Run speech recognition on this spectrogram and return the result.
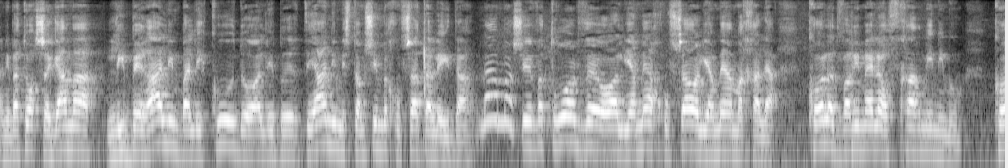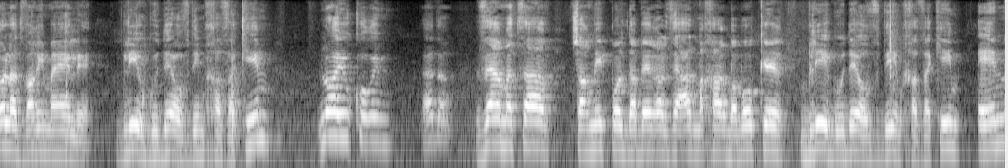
אני בטוח שגם הליברלים בליכוד או הליברטיאנים משתמשים בחופשת הלידה. למה? שיוותרו על זה או על ימי החופשה או על ימי המחלה. כל הדברים האלה או שכר מינימום. כל הדברים האלה, בלי איגודי עובדים חזקים, לא היו קורים, בסדר? זה המצב, אפשר מפה לדבר על זה עד מחר בבוקר, בלי איגודי עובדים חזקים, אין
